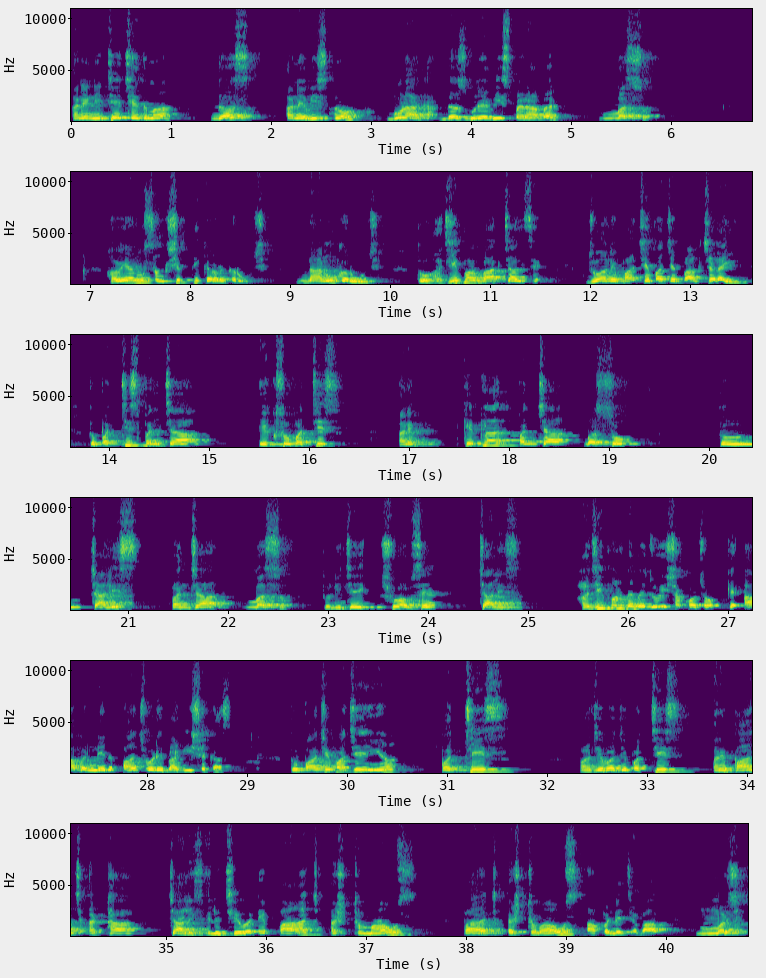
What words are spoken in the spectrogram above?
અને નીચે છેદમાં દસ અને વીસનો ગુણાકાર. દસ ગુણ્યા વીસ બરાબર બસો. હવે આનું સંક્ષિપ્તીકરણ કરવું છે. નાનું કરવું છે. તો હજી પણ ભાગ ચાલશે. જો આને પાંચે પાંચે ભાગ ચલાવીએ તો પચીસ પંચા એકસો પચીસ અને કેટલા પંચા બસો? તો ચાલીસ પંચા બસો. તો નીચે શું આવશે? ચાલીસ. હજી પણ તમે જોઈ શકો છો કે આ બંનેને પાંચ વડે ભાગી શકાશે. તો પાંચે પાંચે અહીંયા પચીસ, પાંચે પાંચે પચીસ અને પાંચ અઠ્ઠા ચાલીસ. એટલે છેવટે પાંચ અષ્ટમાંશ પાંચ અષ્ટમાંશ આપણને જવાબ મળશે.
